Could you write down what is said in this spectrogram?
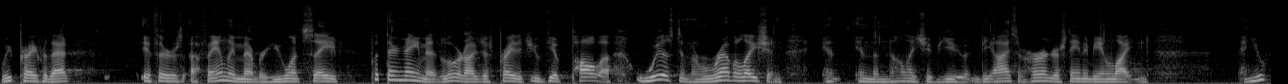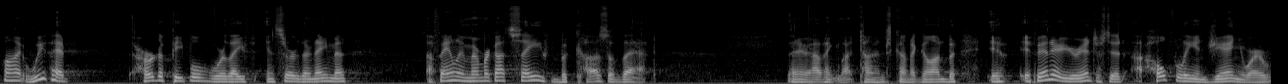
We pray for that. If there's a family member you want saved, Put their name in. Lord, I just pray that you give Paula wisdom and revelation in, in the knowledge of you, and the eyes of her understanding be enlightened. And you'll find we've had heard of people where they've inserted their name in. A family member got saved because of that. Anyway, I think my time's kind of gone. But if, if any of you are interested, uh, hopefully in January,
